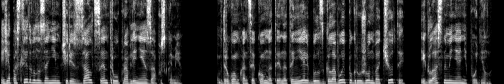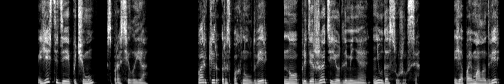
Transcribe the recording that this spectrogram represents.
Я последовала за ним через зал Центра управления запусками. В другом конце комнаты Натаниэль был с головой погружен в отчеты и глаз на меня не поднял. «Есть идеи, почему?» — спросила я. Паркер распахнул дверь, но придержать ее для меня не удосужился. Я поймала дверь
